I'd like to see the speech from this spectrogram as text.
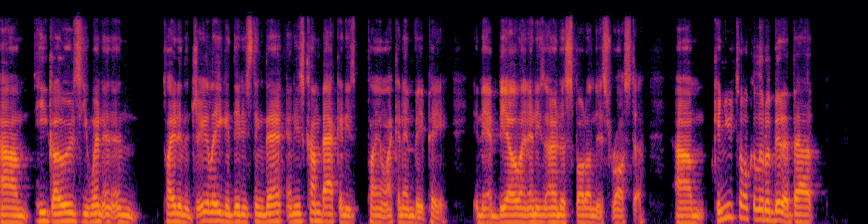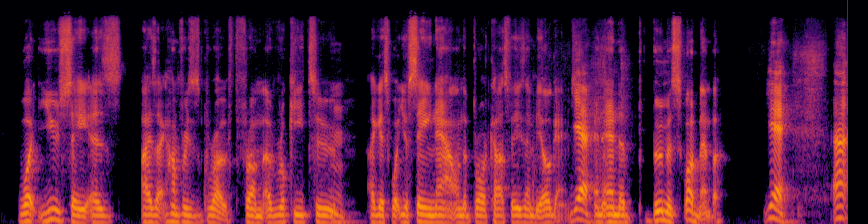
Um, he goes, he went and, and, played in the G League and did his thing there, and he's come back and he's playing like an MVP in the NBL, and, and he's earned a spot on this roster. Um, can you talk a little bit about what you see as Isaac Humphries' growth from a rookie to, mm. I guess, what you're seeing now on the broadcast for these NBL games? Yeah, and and a Boomers squad member. Yeah, uh,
